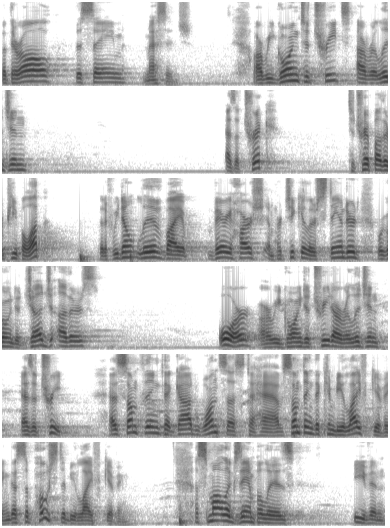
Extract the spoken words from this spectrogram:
But they're all the same message. Are we going to treat our religion as a trick to trip other people up? That if we don't live by a very harsh and particular standard, we're going to judge others or are we going to treat our religion as a treat, as something that God wants us to have, something that can be life giving, that's supposed to be life giving? A small example is even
